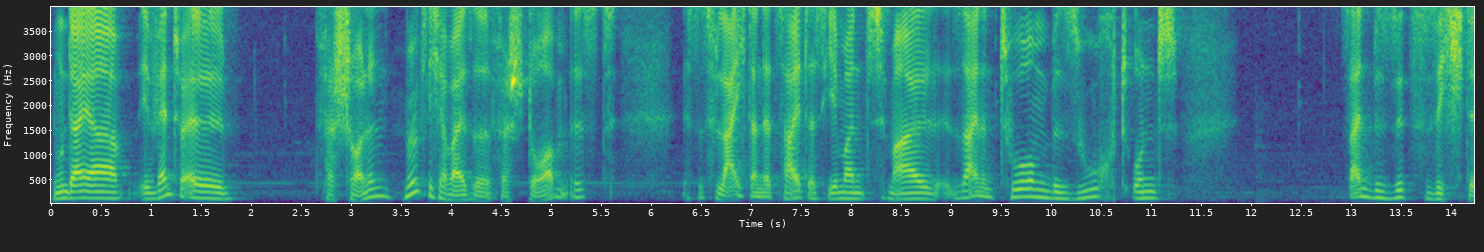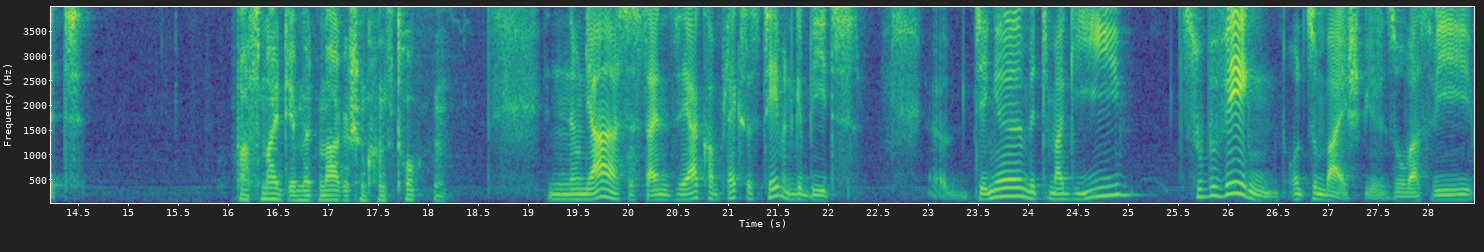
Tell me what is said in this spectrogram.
Nun, da er eventuell verschollen, möglicherweise verstorben ist, ist es vielleicht an der Zeit, dass jemand mal seinen Turm besucht und seinen Besitz sichtet. Was meint ihr mit magischen Konstrukten? Nun ja, es ist ein sehr komplexes Themengebiet. Dinge mit Magie zu bewegen und zum Beispiel sowas wie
